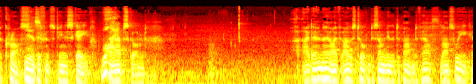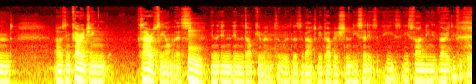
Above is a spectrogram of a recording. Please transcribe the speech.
across yes. the difference between escape Why? and abscond. I don't know. I've, i was talking to somebody in the Department of Health last week, and I was encouraging clarity on this mm. in, in, in the document that was that's about to be published, and he said it's, he's, he's finding it very difficult.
